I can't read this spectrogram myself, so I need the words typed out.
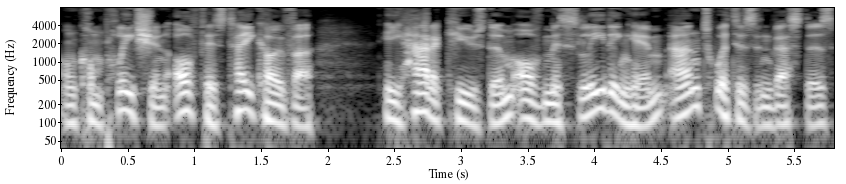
on completion of his takeover. He had accused them of misleading him and Twitter's investors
